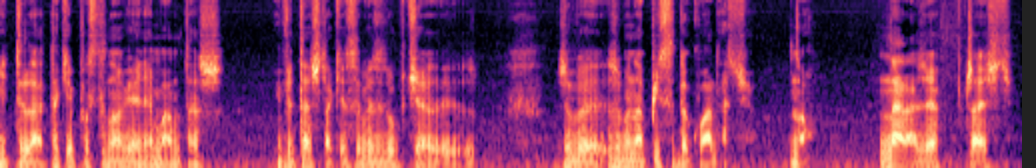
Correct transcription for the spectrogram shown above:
I tyle. Takie postanowienie mam też. I wy też takie sobie zróbcie, y, żeby, żeby napisy dokładać. No. Na razie. Cześć.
